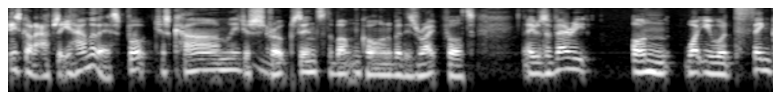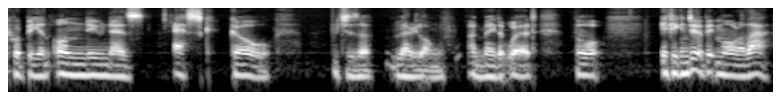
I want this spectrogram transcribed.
he's going to absolutely hammer this, but just calmly just mm. strokes into the bottom corner with his right foot. It was a very un what you would think would be an un Nunez esque goal, which is a very long and made up word. But if you can do a bit more of that,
